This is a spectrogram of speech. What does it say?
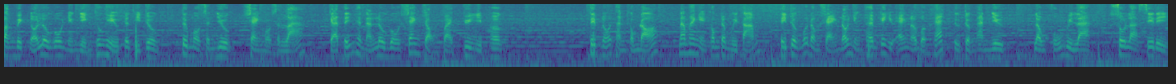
bằng việc đổi logo nhận diện thương hiệu trên thị trường từ màu xanh dương sang màu xanh lá, cả tiến hình ảnh logo sang trọng và chuyên nghiệp hơn. Tiếp nối thành công đó, năm 2018, thị trường bất động sản đón nhận thêm các dự án nổi bật khác từ Trần Anh như lộng phủ Villa, Solar City,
